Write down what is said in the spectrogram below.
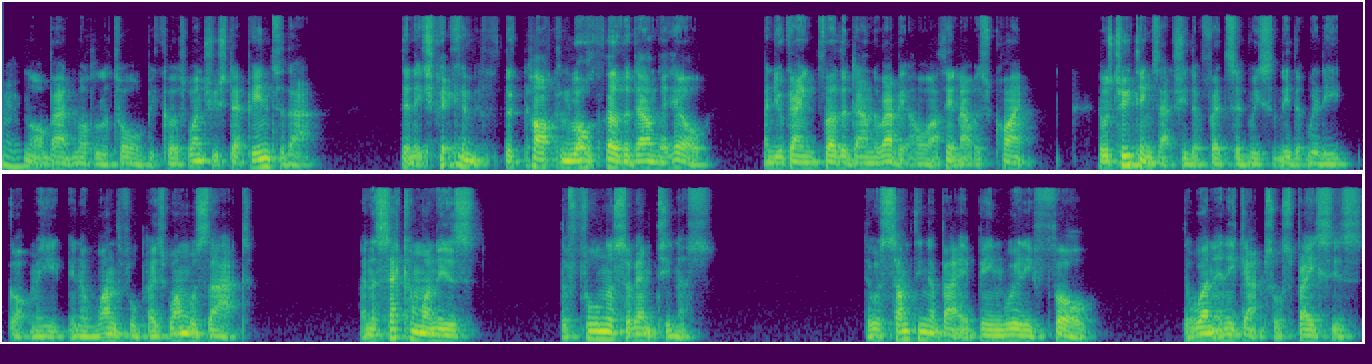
Mm. Not a bad model at all, because once you step into that, then it can the car can roll further down the hill, and you're going further down the rabbit hole. I think that was quite. There was two things actually that Fred said recently that really got me in a wonderful place. One was that, and the second one is the fullness of emptiness. There was something about it being really full. There weren't any gaps or spaces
